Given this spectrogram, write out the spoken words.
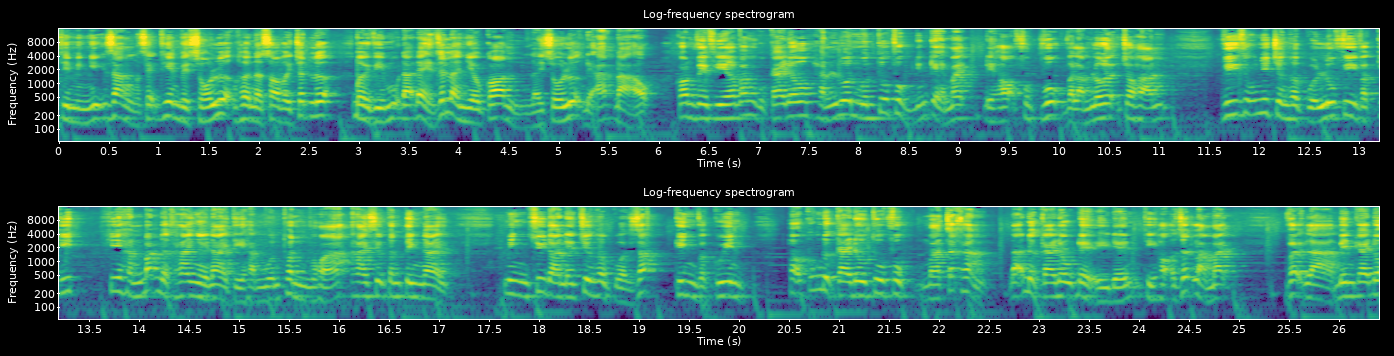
thì mình nghĩ rằng sẽ thiên về số lượng hơn là so với chất lượng bởi vì mụ đã đẻ rất là nhiều con lấy số lượng để áp đảo. Còn về phía băng của Kaido, hắn luôn muốn thu phục những kẻ mạnh để họ phục vụ và làm lô luyện cho hắn. Ví dụ như trường hợp của Luffy và Kid khi hắn bắt được hai người này thì hắn muốn thuần hóa hai siêu tân tinh này. Mình suy đoán đến trường hợp của Jack, King và Queen. Họ cũng được Kaido thu phục mà chắc hẳn đã được Kaido để ý đến thì họ rất là mạnh. Vậy là bên Kaido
